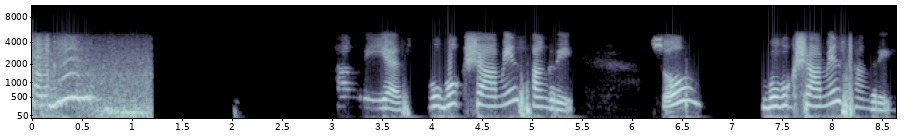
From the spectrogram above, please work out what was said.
hungry. Hungry yes. Bubuksha means hungry. So bubuksha means hungry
